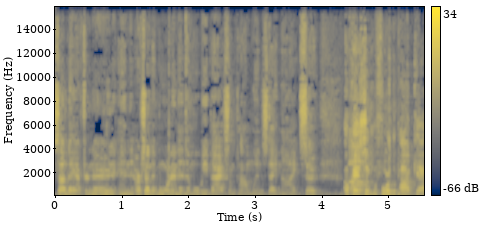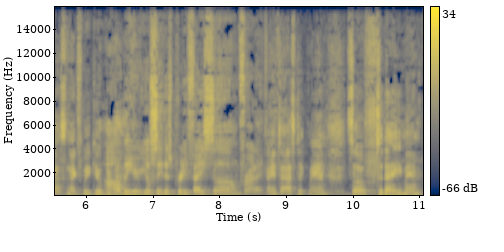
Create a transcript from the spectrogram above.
Sunday afternoon and or Sunday morning, and then we'll be back sometime Wednesday night. So, Okay, um, so before the podcast next week, you'll be I'll back. be here. You'll see this pretty face uh, on Friday. Fantastic, man. So today, man,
